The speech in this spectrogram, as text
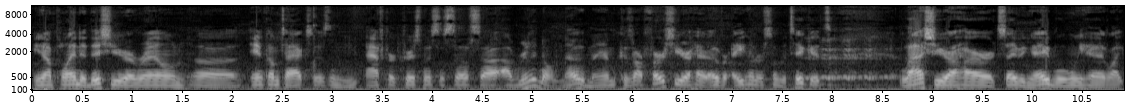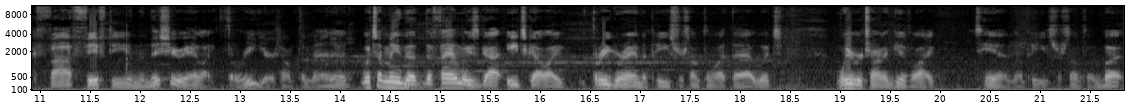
you know, I planned it this year around uh, income taxes and after Christmas and stuff. So I, I really don't know, man, because our first year I had over 800 some of the tickets. Last year I hired Saving Abel and we had like 550, and then this year we had like three or something, man. It, which I mean, the the families got each got like three grand a piece or something like that, which we were trying to give like 10 a piece or something, but.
